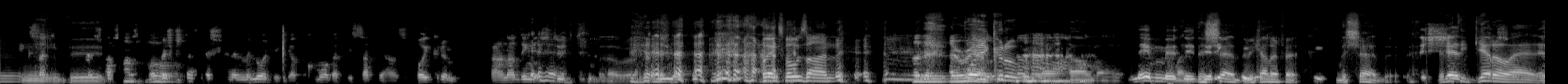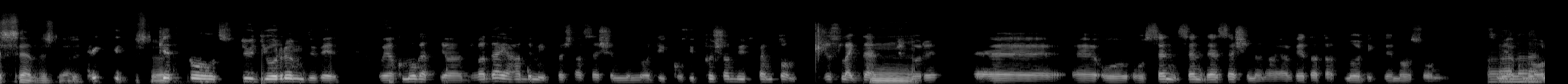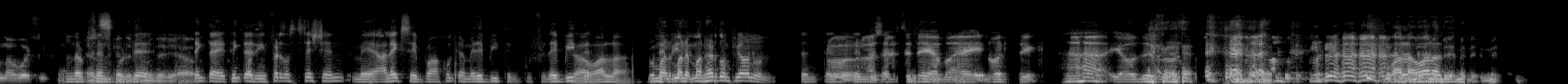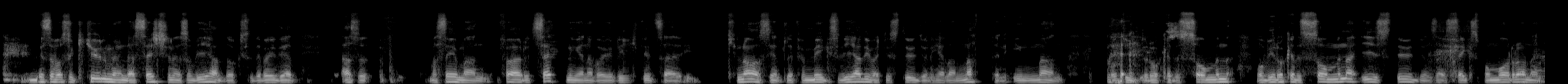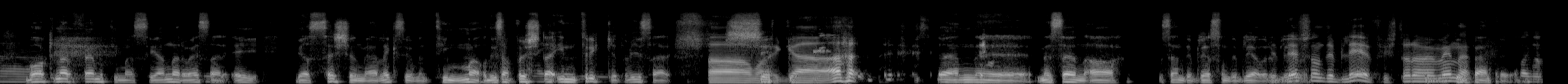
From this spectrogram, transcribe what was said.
Mm. Exakt. Mm, det, Första, sessionen med Nordic, jag kommer ihåg att vi satt i hans pojkrum. För han hade ingen studio. Får exposa han. Är. Pojkrum. ja, man, Nej men man, det, the shed, vi kallar det för the shed. det Det är riktigt ghetto alltså. The ass. shed, förstår du? Riktigt ghetto studiorum du vet. Och jag kommer ihåg att jag, det var där jag hade min första session med Nordic och vi pushade ut 15. Just like that, Mm. förstår du? Eh, eh, och och sen, sen den sessionen har jag vetat att Nordic det är någon som, som jag kommer hålla hårt i. 100 procent Älskade bror. Det- broder, ja. Tänk dig, tänk dig din första session med Alexei bror, han chockade med det beatet bror. För det Ja beatet, walla. bror, Det man, man, man hörde om pianon. Den, den, Bror, den, Alltså efter det jag bara ey Nordic. Jag och du bror. Walla, walla. Men det, som var så kul med den där sessionen som vi hade också, det var ju det att, alltså, vad säger man, förutsättningarna var ju riktigt så här knas egentligen för Mix. Vi hade ju varit i studion hela natten innan och typ råkade somna och vi råkade somna i studion så här sex på morgonen. Ah. Vaknar fem timmar senare och är så här, ey, vi har session med Alexi om en timma och det är så första intrycket och vi är så här, Oh my shit. god. Sen, eh, men sen, ja, sen det blev som det blev. Och det, Det blev som det blev, förstår du vad jag menar?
